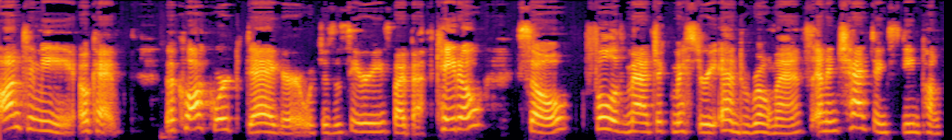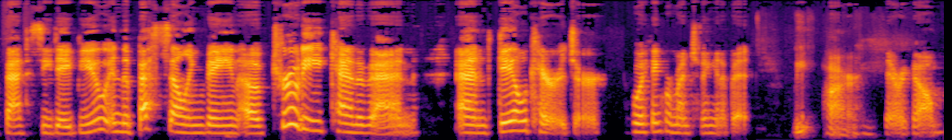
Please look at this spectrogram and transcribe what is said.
On to me. Okay. The Clockwork Dagger, which is a series by Beth Cato. So, full of magic, mystery, and romance, an enchanting steampunk fantasy debut in the best selling vein of Trudi Canavan and Gail Carriger, who I think we're mentioning in a bit. We are. There we go.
